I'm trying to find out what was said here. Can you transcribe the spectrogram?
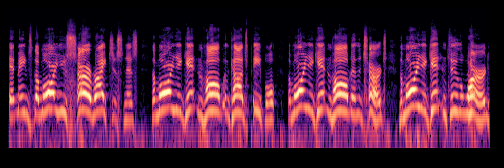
It means the more you serve righteousness, the more you get involved with God's people, the more you get involved in the church, the more you get into the Word,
